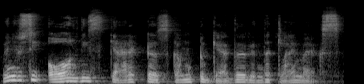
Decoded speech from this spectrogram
When you see all these characters come together in the climax,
